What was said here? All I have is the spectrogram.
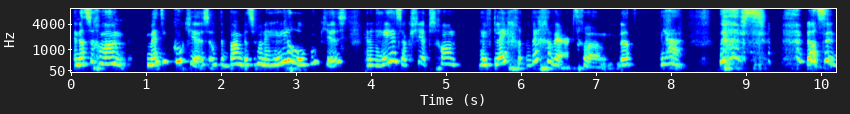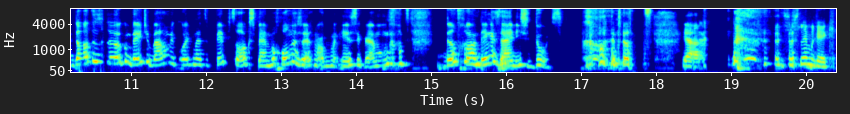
En dat ze gewoon met die koekjes op de bank, dat ze gewoon een hele rol koekjes en een hele zak chips gewoon heeft leeg weggewerkt gewoon. Dat, ja, dus dat, ze, dat is ook een beetje waarom ik ooit met de Pip Talks ben begonnen, zeg maar, op mijn Instagram. Omdat dat gewoon dingen zijn die ze doet. dat, ja. Zo slim, Rick.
